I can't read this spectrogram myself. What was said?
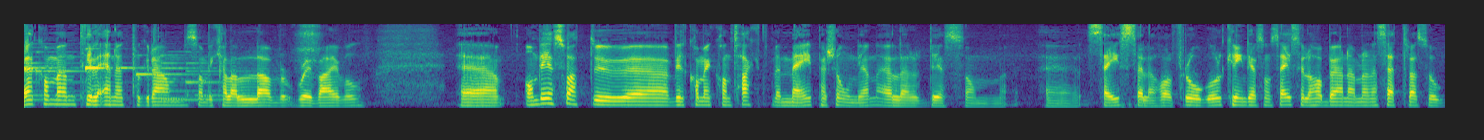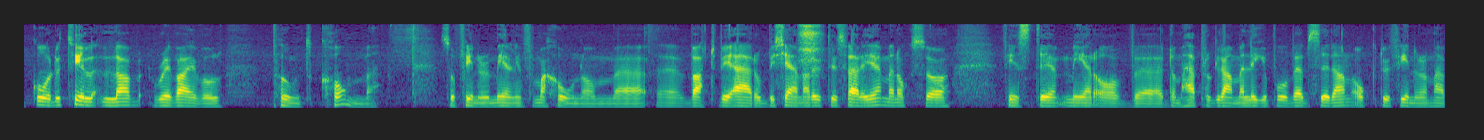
Välkommen till ännu ett program som vi kallar Love Revival. Eh, om det är så att du eh, vill komma i kontakt med mig personligen eller det som eh, sägs eller har frågor kring det som sägs eller har bönämnen etc. så går du till loverevival.com så finner du mer information om eh, eh, vart vi är och betjänar ute i Sverige men också finns det mer av eh, de här programmen ligger på webbsidan och du finner de här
